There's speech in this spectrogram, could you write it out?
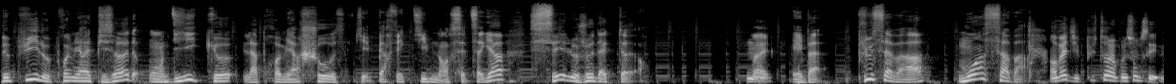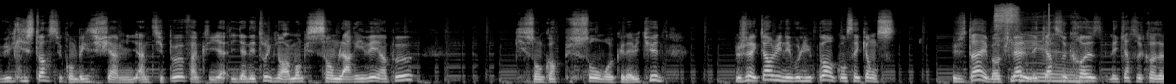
depuis le premier épisode, on dit que la première chose qui est perfectible dans cette saga, c'est le jeu d'acteur. Ouais. Et bah, plus ça va, moins ça va. En fait, j'ai plutôt l'impression que c'est vu que l'histoire se complexifie un, petit peu, enfin qu'il y, y a des trucs normalement qui semblent arriver un peu, qui sont encore plus sombres que d'habitude. Le jeu d'acteur lui n'évolue pas en conséquence. Résultat, et ben au final C'est, l'écart se euh, creuse, l'écart se creuse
